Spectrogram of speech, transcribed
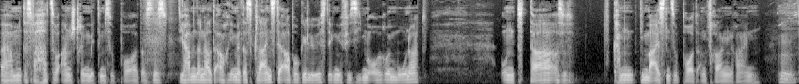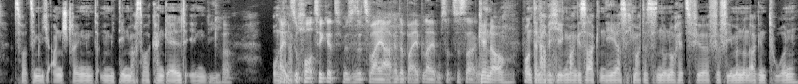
Ähm, das war halt so anstrengend mit dem Support. Also das, die haben dann halt auch immer das kleinste Abo gelöst, irgendwie für sieben Euro im Monat. Und da, also kamen die meisten Support-Anfragen rein. Hm. Das war ziemlich anstrengend und mit denen machst du halt kein Geld irgendwie. Klar. Und ein Support-Ticket, müssen sie zwei Jahre dabei bleiben sozusagen. Genau. Und dann habe ich irgendwann gesagt, nee, also ich mache das nur noch jetzt für, für Firmen und Agenturen,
